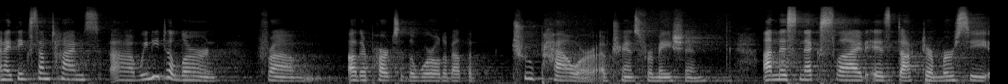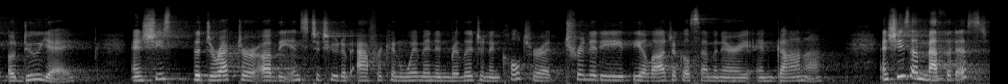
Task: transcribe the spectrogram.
And I think sometimes uh, we need to learn from other parts of the world about the true power of transformation. On this next slide is Dr. Mercy Oduyoye, and she's the director of the Institute of African Women in Religion and Culture at Trinity Theological Seminary in Ghana. And she's a Methodist,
